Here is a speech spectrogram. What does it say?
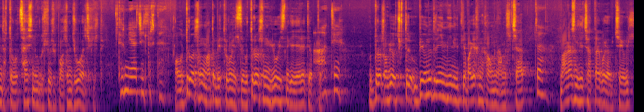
энэ дотор цааш нь үргэлжлүүлэх боломжгүй болж эхэлдэг. Тэр нь яаж илэртэй? Өдөр болгон одоо би түрүүн хэлсэн өдөр болгон юу хийснэгээ яриад явдаг. Аа тий. Өдөр болгон би өчигдөр би өнөөдөр ийм хийнэ гэдгээ багийнхныхаа өмнө амлчаад За. Маргааш нь хийж чадаагүй явж ивэл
